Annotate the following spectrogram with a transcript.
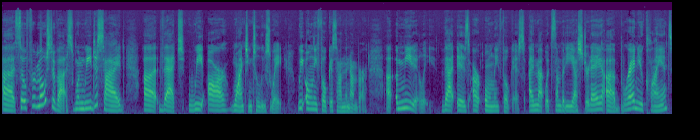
Uh, so, for most of us, when we decide uh, that we are wanting to lose weight, we only focus on the number. Uh, immediately, that is our only focus. I met with somebody yesterday, a brand new client,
